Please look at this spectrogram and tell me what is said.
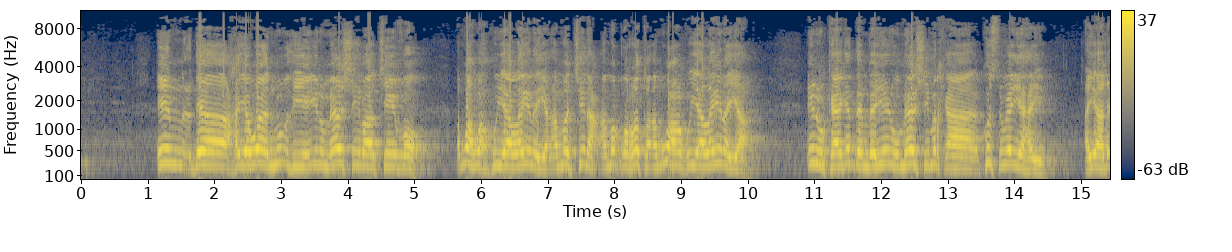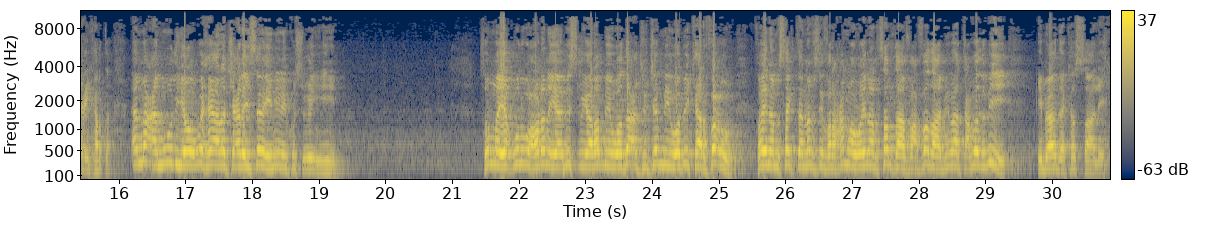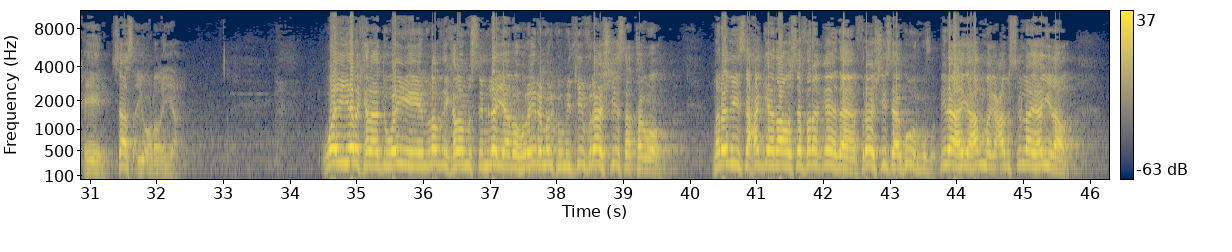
In dee xayawaan mu'diyey inuu meeshiiba jiifo wax wax ku yeelaynaya ama jinac ama qorato ama wax wax ku yeelaynaya inuu kaaga dambeeyey uu meeshii markaa ku sugan yahay ayaa dhici karta. Ama camuudiya wixii aanad jeclaysanayn inay ku sugan yihiin. Uma yaquul wuxuu odhanayaa bismiga rabbii wadactu janbii wabika arfacu fain amsakta nafsii farxamha wain arsaltaha faxfadha bima taxfadu bihi cibaadaka asaalixiin saas ayuu odhanayaa. Way yar kala duwan yihiin lafdi kaleo muslim leeya aba hurayra markuu midkiin firaashkiisa tago maradiisa xaggeeda hoose faraqeeda firaashkiisa ha ku urgufo. Ilaahay ha magaco bismi illaahi ha yidhaahdo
